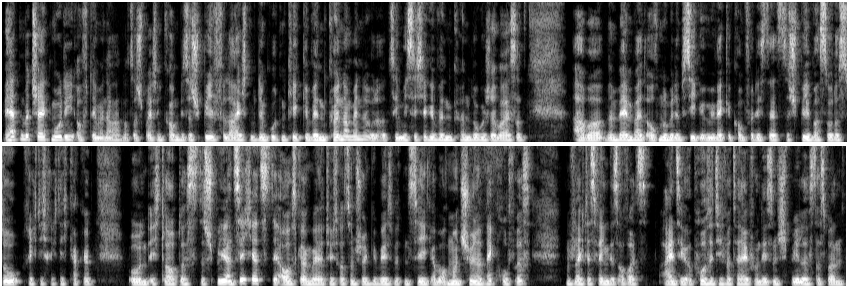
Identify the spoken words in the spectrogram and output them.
wir hätten mit Jack Moody, auf den wir nachher noch zu sprechen kommen, dieses Spiel vielleicht mit einem guten Kick gewinnen können am Ende oder ziemlich sicher gewinnen können, logischerweise. Aber dann wären wir halt auch nur mit dem Sieg irgendwie weggekommen für das letzte Spiel, was so oder so richtig, richtig kacke. Und ich glaube, dass das Spiel an sich jetzt, der Ausgang wäre natürlich trotzdem schön gewesen mit dem Sieg, aber auch mal ein schöner Weckruf ist. Und vielleicht deswegen das auch als einziger positiver Teil von diesem Spiel ist, dass man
